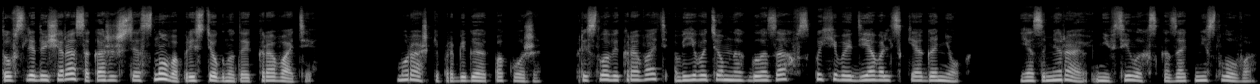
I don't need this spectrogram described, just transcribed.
то в следующий раз окажешься снова пристегнутой к кровати. Мурашки пробегают по коже. При слове «кровать» в его темных глазах вспыхивает дьявольский огонек. Я замираю, не в силах сказать ни слова.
